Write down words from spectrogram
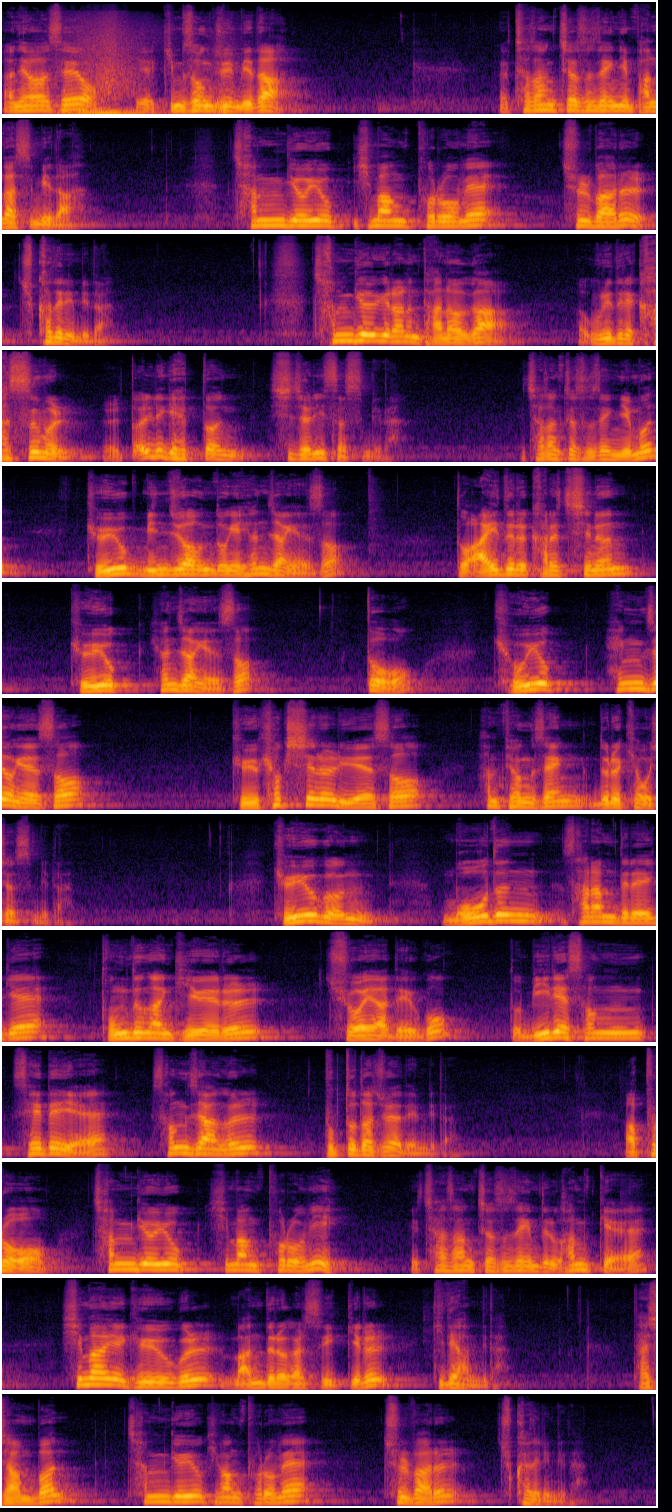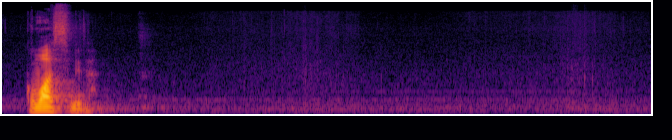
안녕하세요. 예, 김성주입니다. 차상철 선생님 반갑습니다. 참교육 희망 포럼의 출발을 축하드립니다. 참교육이라는 단어가 우리들의 가슴을 떨리게 했던 시절이 있었습니다. 차상철 선생님은 교육 민주화 운동의 현장에서 또 아이들을 가르치는 교육 현장에서 또 교육 행정에서 교육 혁신을 위해서 한평생 노력해 오셨습니다. 교육은 모든 사람들에게 동등한 기회를 주어야 되고 또 미래 성, 세대의 성장을 북돋아 줘야 됩니다. 앞으로 참교육 희망 포럼이 차상처 선생님들과 함께 희망의 교육을 만들어 갈 수 있기를 기대합니다. 다시 한번 참교육 희망 포럼의 출발을 축하드립니다. 고맙습니다.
